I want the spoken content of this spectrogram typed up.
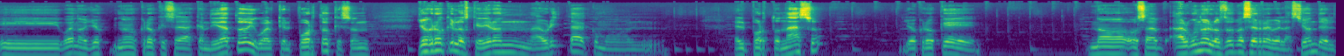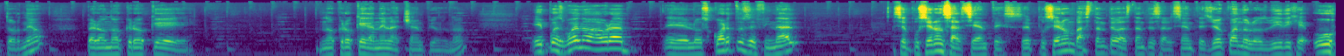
Y bueno, yo no creo que sea candidato, igual que el Porto, que son, yo creo que los que dieron ahorita como el, el portonazo. Yo creo que no, o sea, alguno de los dos va a ser revelación del torneo, pero no creo que no creo que gane la Champions, ¿no? Y pues bueno, ahora eh, los cuartos de final se pusieron salseantes, se pusieron bastante, bastante salseantes. Yo cuando los vi dije, uh,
